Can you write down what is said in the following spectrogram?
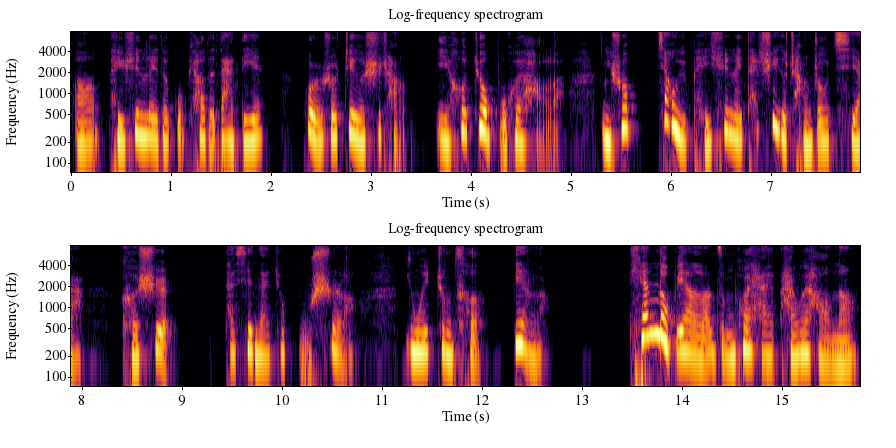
呃，培训类的股票的大跌，或者说这个市场以后就不会好了。你说教育培训类它是一个长周期啊，可是它现在就不是了，因为政策变了，天都变了，怎么会还还会好呢？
